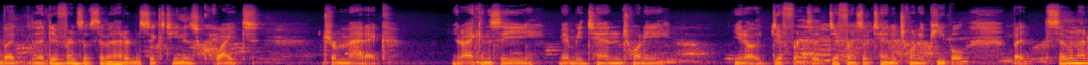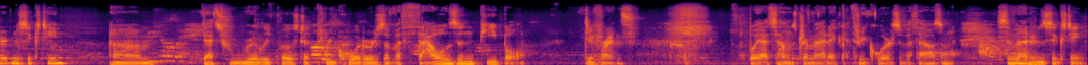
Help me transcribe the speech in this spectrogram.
But the difference of 716 is quite dramatic. You know, I can see maybe 10, 20, you know, difference, a difference of 10 to 20 people. But 716, um, that's really close to three quarters of a thousand people difference. Boy, that sounds dramatic. Three quarters of a thousand. 716.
